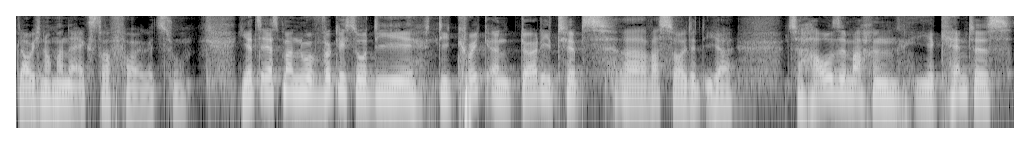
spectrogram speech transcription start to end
glaube ich, nochmal eine extra Folge zu. Jetzt erstmal nur wirklich so die, die Quick and Dirty Tipps. Äh, was solltet ihr zu Hause machen? Ihr kennt es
